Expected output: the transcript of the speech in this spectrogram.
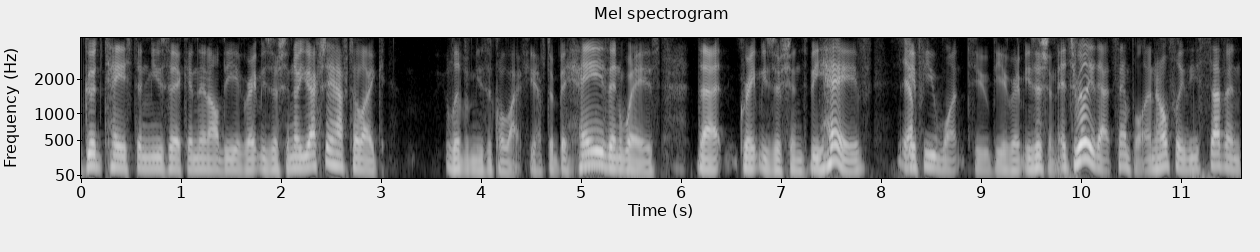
good taste in music and then I'll be a great musician. No, you actually have to like live a musical life. You have to behave in ways that great musicians behave Yep. if you want to be a great musician. It's really that simple. And hopefully these seven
